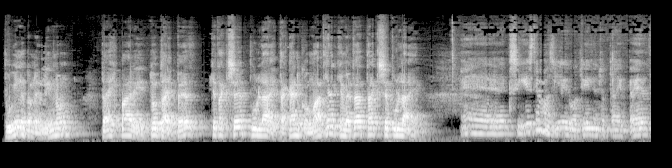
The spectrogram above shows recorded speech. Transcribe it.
που είναι των Ελλήνων τα έχει πάρει το ΤΑΙΠΕΔ και τα ξεπουλάει. Τα κάνει κομμάτια και μετά τα ξεπουλάει. Ε, εξηγήστε μας λίγο τι είναι το ΤΑΙΠΕΔ.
